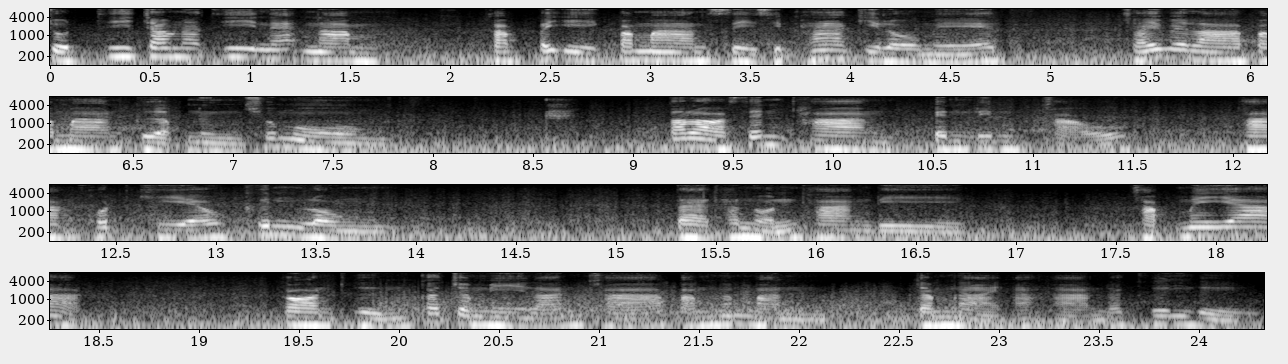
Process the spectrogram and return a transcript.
จุดที่เจ้าหน้าที่แนะนำขับไปอีกประมาณ 45 กิโลเมตร ใช้เวลาประมาณเกือบหนึ่งชั่วโมง ตลอดเส้นทางเป็นริมเขา ทางคดเคี้ยวขึ้นลง แต่ถนนทางดี ขับไม่ยาก ก่อนถึงก็จะมีร้านค้าปั๊มน้ำมันจำหน่ายอาหารและเครื่องดื่ม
